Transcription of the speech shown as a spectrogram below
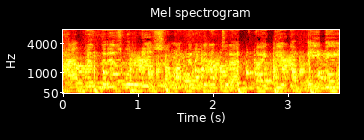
happened. It is what it is. I'm not going to get into that idea that maybe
